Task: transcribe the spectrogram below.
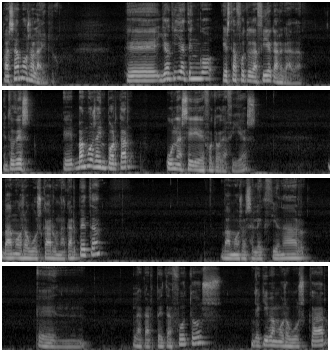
pasamos al Lightroom. Eh, yo aquí ya tengo esta fotografía cargada. Entonces, eh, vamos a importar una serie de fotografías. Vamos a buscar una carpeta. Vamos a seleccionar en la carpeta fotos. Y aquí vamos a buscar...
